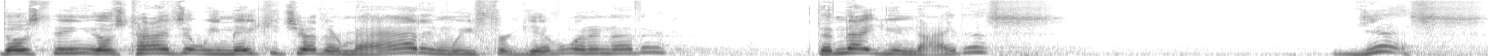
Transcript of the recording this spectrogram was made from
Those, things, those times that we make each other mad and we forgive one another, doesn't that unite us? Yes.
